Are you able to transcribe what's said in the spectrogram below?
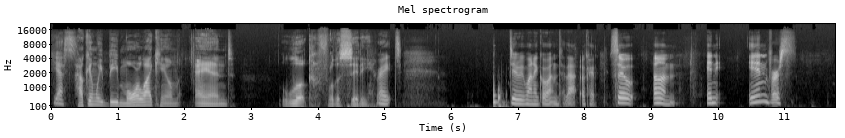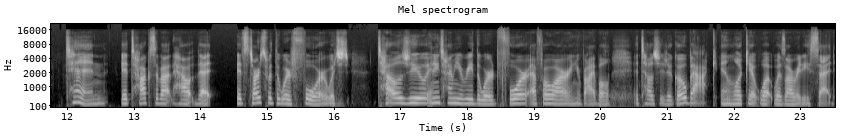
Yes. How can we be more like him and look for the city? Right. Do we want to go into that? Okay. So, um, in in verse ten, it talks about how that it starts with the word for, which tells you anytime you read the word for F O R in your Bible, it tells you to go back and look at what was already said.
